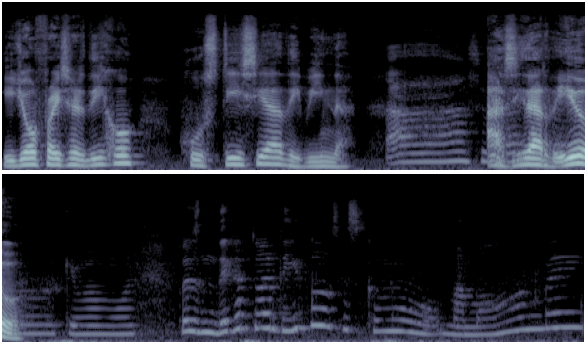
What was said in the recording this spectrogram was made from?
Y Joe Fraser dijo, justicia divina. Ah, se Así de ardido. Qué mamón. Pues deja tu ardido, o sea, es como mamón, güey.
